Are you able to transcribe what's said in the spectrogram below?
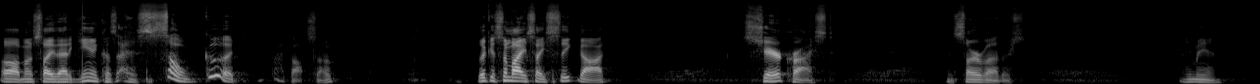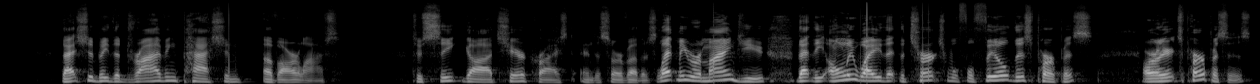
Oh, I'm going to say that again because that is so good. I thought so. Look at somebody and say, Seek God, share Christ, and serve others. Amen. That should be the driving passion of our lives to seek God, share Christ, and to serve others. Let me remind you that the only way that the church will fulfill this purpose or its purposes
